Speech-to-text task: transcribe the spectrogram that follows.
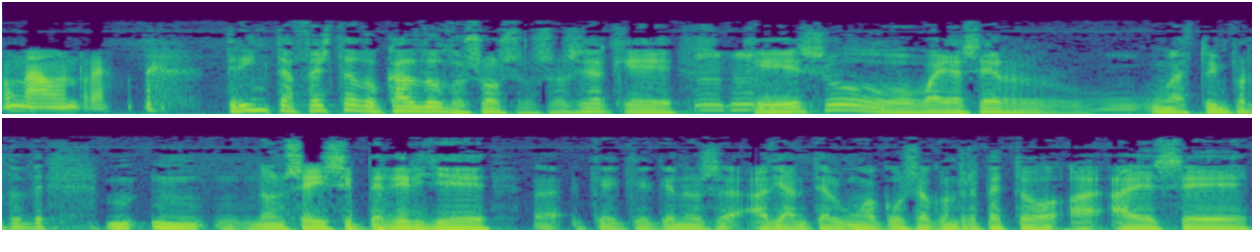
unha honra. 30 festa do caldo dos osos, o sea que uh -huh. que eso vai a ser un acto importante. Non sei se pedirlle eh, que, que, que nos adiante algunha cousa con respecto a, a ese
